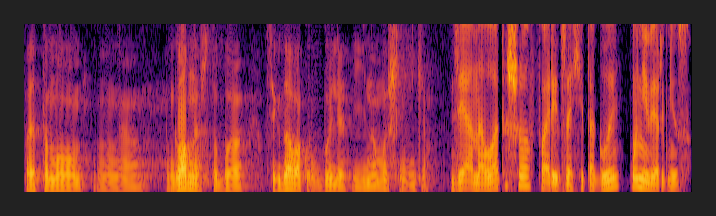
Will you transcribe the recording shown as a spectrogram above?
Поэтому э, главное, чтобы всегда вокруг были единомышленники. Диана Латышева, Фарид Захитаглы, Универ News.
